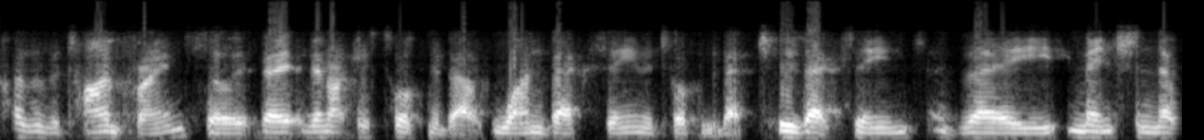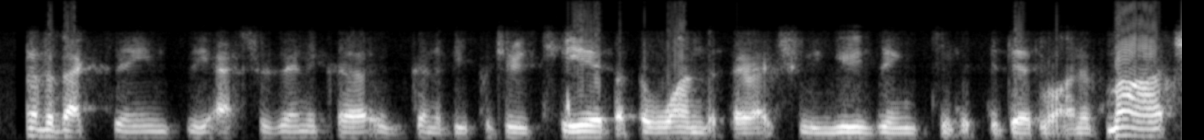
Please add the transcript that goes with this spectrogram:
because of the time frame. So they, they're not just talking about one vaccine, they're talking about two vaccines. They mentioned that one of the vaccines, the AstraZeneca, is going to be produced here, but the one that they're actually using to hit the deadline of March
